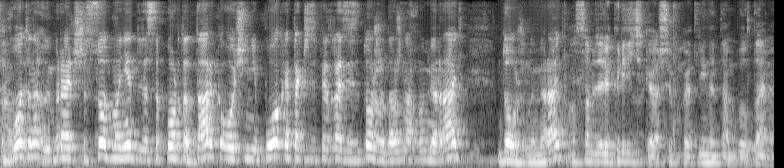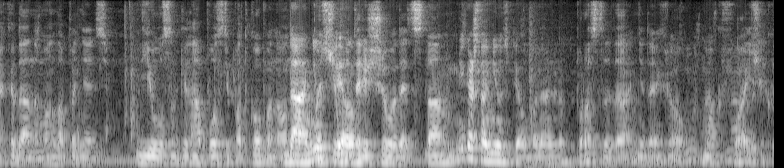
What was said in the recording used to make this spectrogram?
самом вот она, умирает 600 монет для саппорта Дарка, очень неплохо. Также Спектра здесь тоже должна умирать, должен умирать. На самом деле критическая ошибка от Лины там был таймер, когда она могла поднять Виолсон Кинга после подкопа, но он не почему-то решила дать стан. Мне кажется, он не успел банально. Просто, да, не доиграл. Макфлайчик.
